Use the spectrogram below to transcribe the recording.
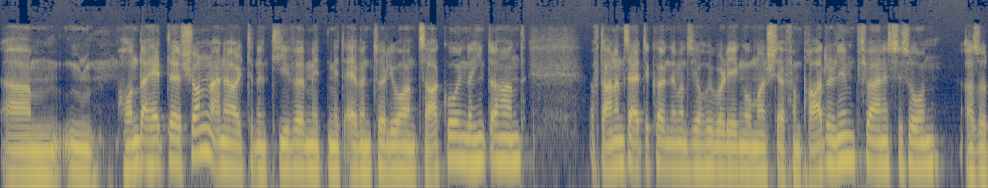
Ähm, Honda hätte schon eine Alternative mit, mit eventuell Johann Zarco in der Hinterhand. Auf der anderen Seite könnte man sich auch überlegen, ob man Stefan Pradl nimmt für eine Saison. Also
